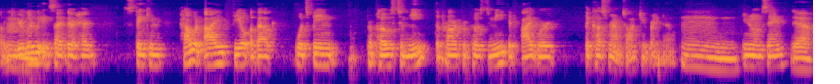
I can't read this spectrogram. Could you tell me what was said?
Like you're Mm. literally inside their head, thinking, how would I feel about what's being proposed to me, the product proposed to me, if I were the customer I'm talking to right now. Mm, You know what I'm saying? yeah.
